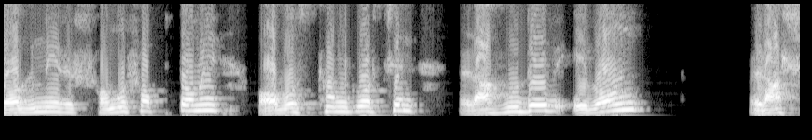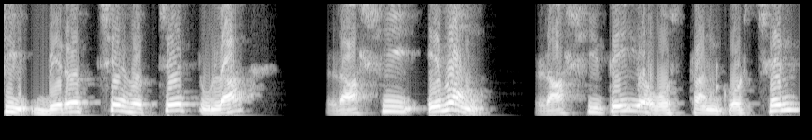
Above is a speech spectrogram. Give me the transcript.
লগ্নের সমসপ্তমে অবস্থান করছেন রাহুদেব এবং রাশি বেরোচ্ছে হচ্ছে তুলা রাশি এবং রাশিতেই অবস্থান করছেন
